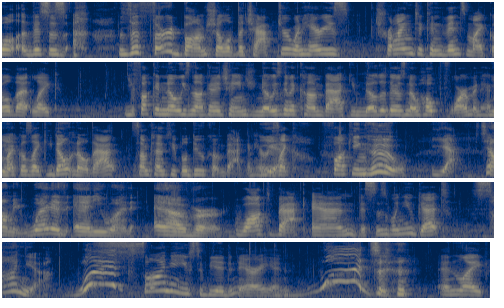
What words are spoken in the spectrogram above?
Well, this is the third bombshell of the chapter when Harry's trying to convince Michael that, like, you fucking know he's not going to change. You know he's going to come back. You know that there's no hope for him. And Michael's like, you don't know that. Sometimes people do come back. And Harry's Yeah. like, fucking who Yeah. Tell me, when has anyone ever? walked back, and this is when you get Sanya. What? Sanya used to be a Denarian, What? and like,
